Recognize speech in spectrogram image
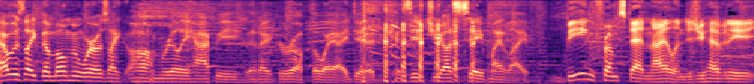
that was like the moment where I was like, oh, I'm really happy that I grew up the way I did because it just saved my life. Being from Staten Island, did you have any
